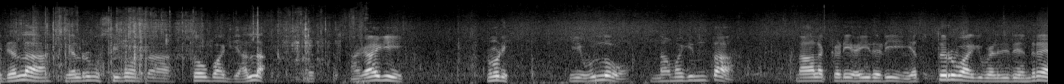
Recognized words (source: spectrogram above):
ಇದೆಲ್ಲ ಎಲ್ರಿಗೂ ಸಿಗುವಂಥ ಸೌಭಾಗ್ಯ ಅಲ್ಲ. ಹಾಗಾಗಿ ನೋಡಿ, ಈ ಹುಲ್ಲು ನಮಗಿಂತ ನಾಲ್ಕಡಿ, ಐದಡಿ ಎತ್ತರವಾಗಿ ಬೆಳೆದಿದೆ ಅಂದರೆ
